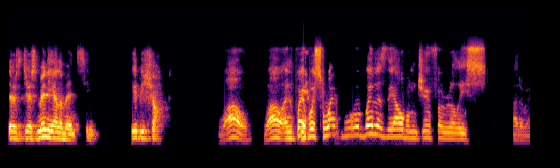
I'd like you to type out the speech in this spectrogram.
there's just many elements. You, you'd be shocked. Wow, wow. And when, was when, when is the album due for release? By the way.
